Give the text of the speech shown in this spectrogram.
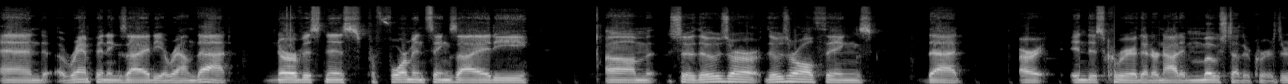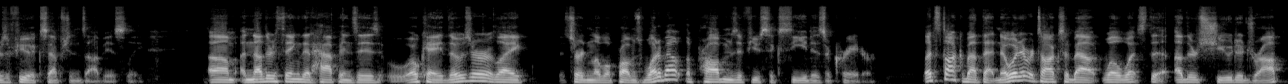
and rampant anxiety around that, nervousness, performance anxiety. Um, so those are those are all things that are in this career that are not in most other careers. There's a few exceptions, obviously. Um, another thing that happens is okay, those are like certain level problems. What about the problems if you succeed as a creator? Let's talk about that. No one ever talks about, well, what's the other shoe to drop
